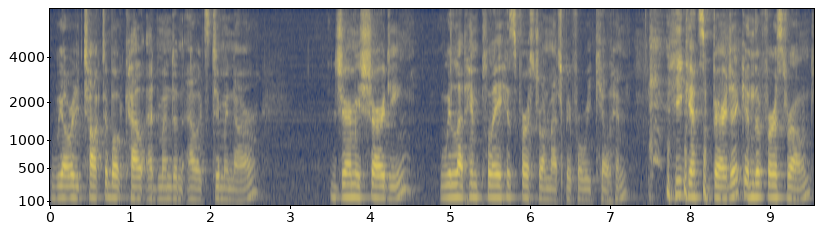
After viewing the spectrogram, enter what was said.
We already talked about Kyle Edmund and Alex de Minaur. Jeremy Chardy, we let him play his first round match before we kill him. He gets Berdych in the first round.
